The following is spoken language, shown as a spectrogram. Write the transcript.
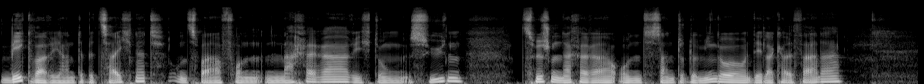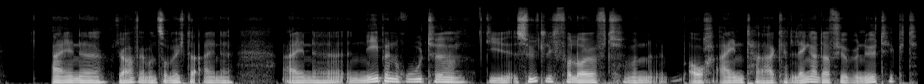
Wegvariante bezeichnet, und zwar von Nájera Richtung Süden zwischen Nájera und Santo Domingo de la Calzada eine, ja, wenn man so möchte, eine, eine Nebenroute, die südlich verläuft, man auch einen Tag länger dafür benötigt.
